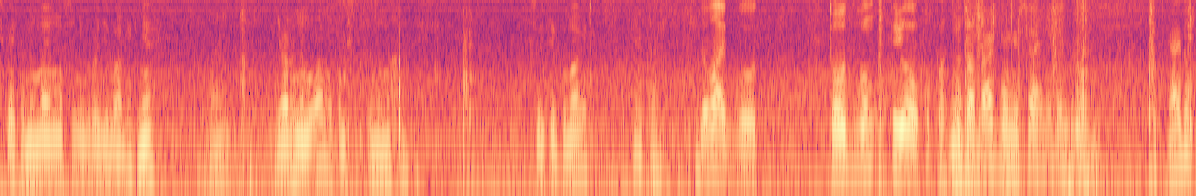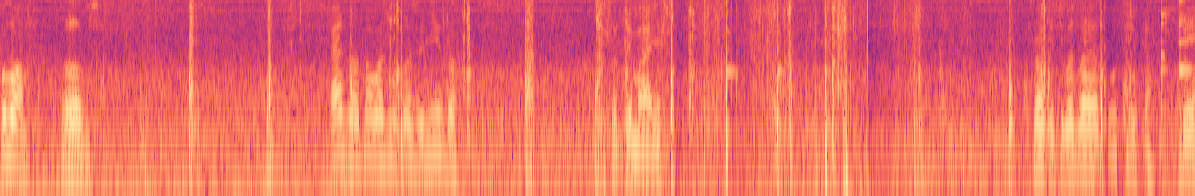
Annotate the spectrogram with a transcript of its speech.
Чекайте, ми маємо в машині вроді ломік, ні? Дьорнем ломиком, щоб це не махати. Що йти по ломік? Яка? Давай, бо то двом хуйово купати. Ну та так, бо мішаємо один другому. Я йду по лом. Добре. Я заодно возьму то желізо. Що ти маєш? Що, У тебя два кусника? Три.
